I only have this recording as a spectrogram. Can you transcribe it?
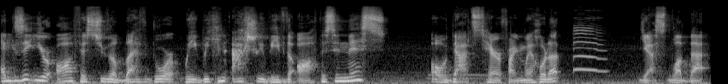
Exit your office through the left door. Wait, we can actually leave the office in this? Oh, that's terrifying. Wait, hold up. Yes, love that.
